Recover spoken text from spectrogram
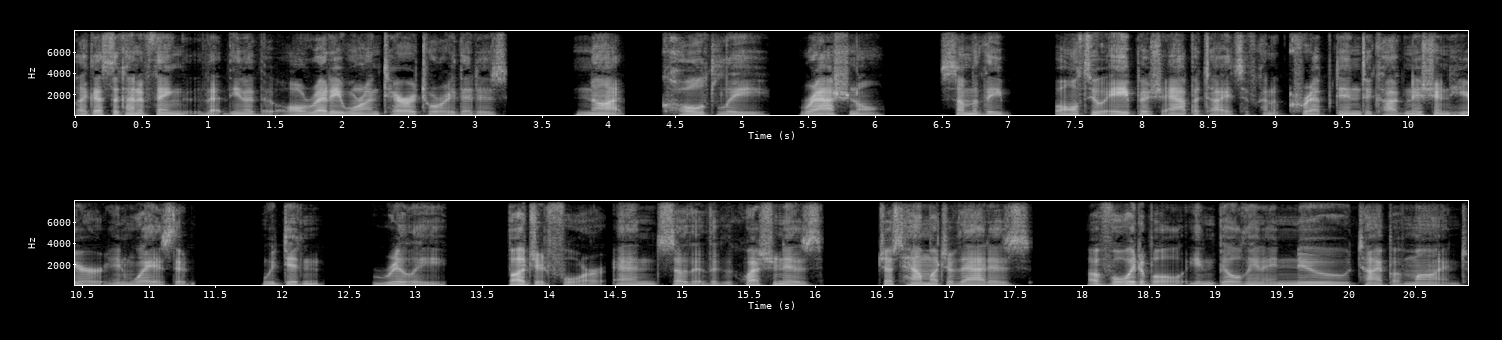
like that's the kind of thing that you know already we're on territory that is not coldly rational. Some of the all too apish appetites have kind of crept into cognition here in ways that we didn't really budget for. And so the, the question is just how much of that is avoidable in building a new type of mind?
